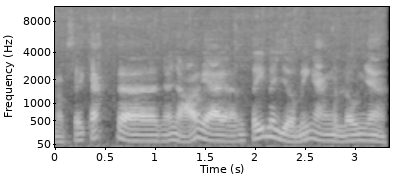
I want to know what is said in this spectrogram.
Mình sẽ cắt uh, nhỏ nhỏ ra là tí nó vừa miếng ăn mình luôn nha.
